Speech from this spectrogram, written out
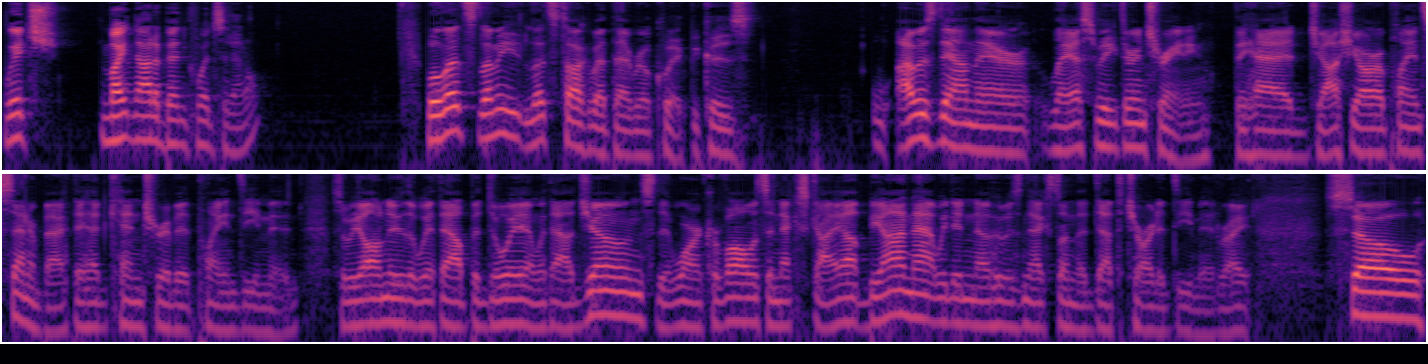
which might not have been coincidental. Well, let's let me let's talk about that real quick because I was down there last week during training. They had Josh Yaro playing center back. They had Ken Tribbett playing D mid. So we all knew that without Bedoya and without Jones, that Warren Creavalle was the next guy up. Beyond that, we didn't know who was next on the depth chart at D mid, right? So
